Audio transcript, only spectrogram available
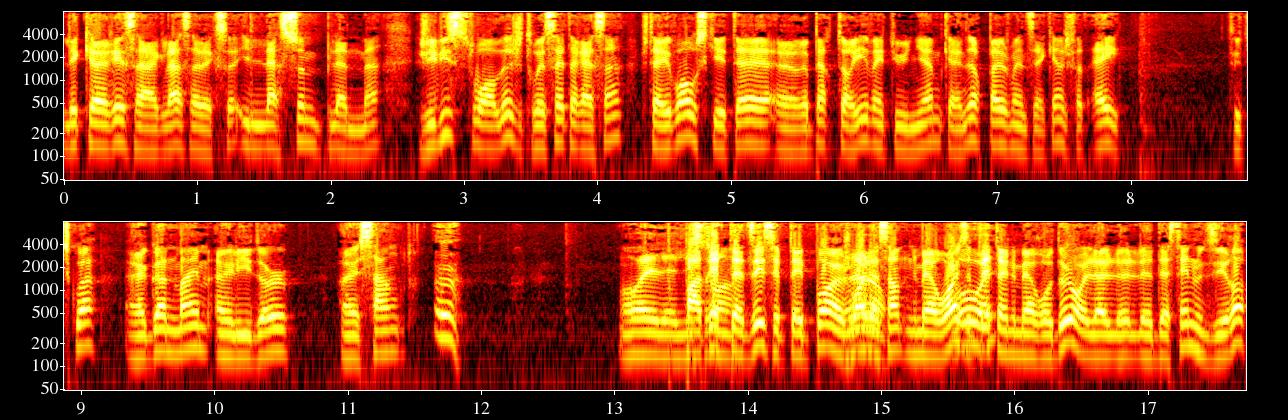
l'écœurer sur la glace avec ça. Il l'assume pleinement. J'ai lu cette histoire-là, j'ai trouvé ça intéressant. J'étais allé voir où ce qui était euh, répertorié 21e, Canadien repêche 25 ans. J'ai fait, hey, sais-tu quoi? Un gars de même, un leader, un centre, un. Ouais, Pas en train de te dire, c'est peut-être pas un joueur non. de centre numéro 1, c'est Oh, peut-être ouais. un numéro 2. Le, le- le destin nous dira.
